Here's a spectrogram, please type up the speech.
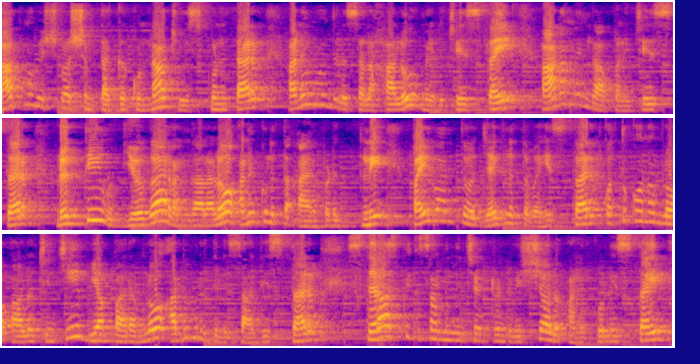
ఆత్మవిశ్వాసం తగ్గకుండా చూసుకుంటారు. అనుమతుల సలహాలు మేలు చేస్తాయి. ఆనందంగా పనిచేస్తారు. వృత్తి ఉద్యోగ రంగాలలో అనుకూలత ఏర్పడుతుంది. పైవారితో జాగ్రత్త వహిస్తారు. కొత్త కోణంలో ఆలోచించి వ్యాపారంలో అభివృద్ధిని సాధిస్తారు. స్థిరాస్తికి సంబంధించినటువంటి విషయాలు అనుకూలిస్తాయి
